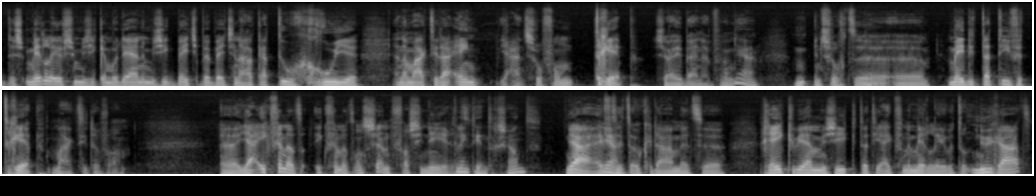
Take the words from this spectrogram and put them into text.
dus middeleeuwse muziek en moderne muziek, beetje bij beetje naar elkaar toe groeien. En dan maakt hij daar een, ja, een soort van trip, zou je bijna van, Ja, Een soort eh, eh, meditatieve trip maakt hij ervan. Eh, ja, ik vind, dat, ik vind dat ontzettend fascinerend. klinkt interessant. Ja, hij heeft Ja. dit ook gedaan met requiem muziek, dat hij eigenlijk van de middeleeuwen tot nu gaat.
